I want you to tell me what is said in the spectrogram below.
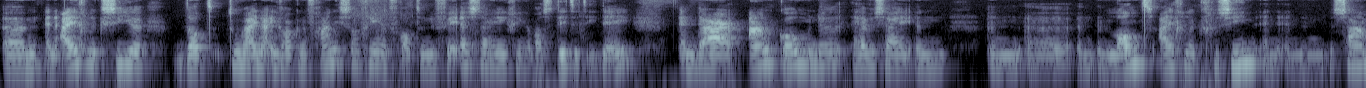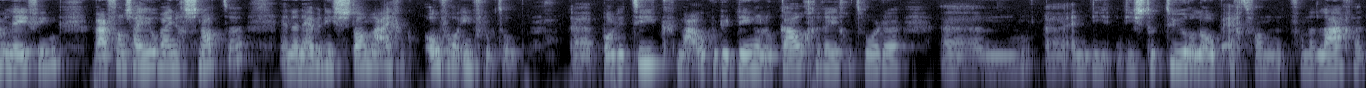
Um, en eigenlijk zie je dat toen wij naar Irak en Afghanistan gingen, vooral toen de VS daarheen gingen, was dit het idee. En daar aankomende hebben zij een, een, uh, een, een, land eigenlijk gezien en, en een samenleving waarvan zij heel weinig snapten. En dan hebben die stammen eigenlijk overal invloed op. Uh, politiek, maar ook hoe de dingen lokaal geregeld worden. Um, uh, en die, die structuren lopen echt van, van de lage,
